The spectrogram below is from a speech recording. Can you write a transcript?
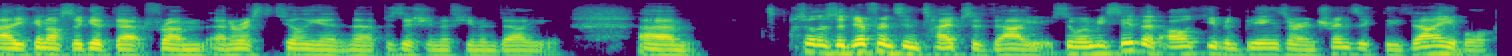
Uh, you can also get that from an Aristotelian uh, position of human value. Um, so there's a difference in types of value. So when we say that all human beings are intrinsically valuable,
